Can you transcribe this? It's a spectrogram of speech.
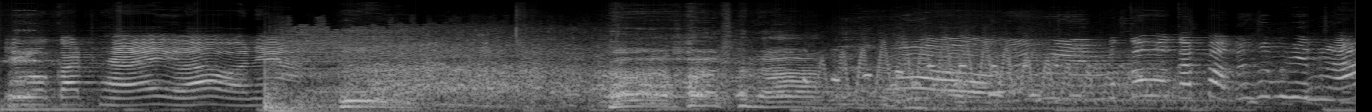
ไอ้โฟกัสแพ้อีกแล้วเหรอเนี่ยชนะโอ้ยพี่ฟิล์มมันก็โฟกัสเป่าไม่ขึ้นพี่ฟิล์มนะ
